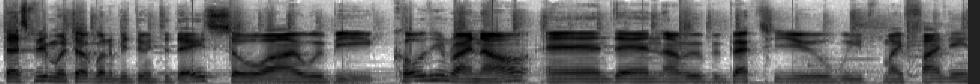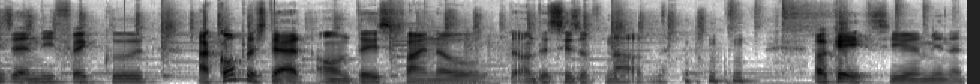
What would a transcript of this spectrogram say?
that's pretty much what I'm going to be doing today. So I will be coding right now and then I will be back to you with my findings and if I could accomplish that on this final, on the season now. okay, see you in a minute.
